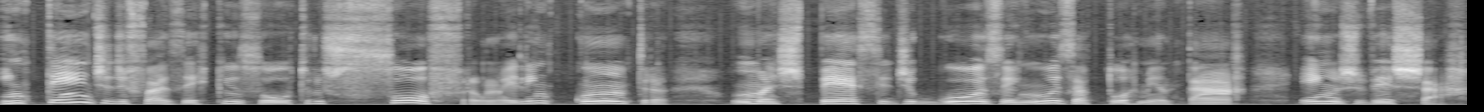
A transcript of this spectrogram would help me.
entende de fazer que os outros sofram, ele encontra uma espécie de gozo em os atormentar, em os vexar.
